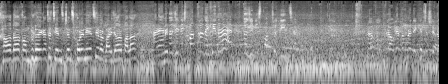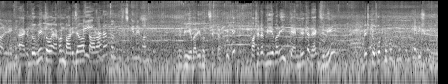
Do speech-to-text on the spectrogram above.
খাওয়া দাওয়া কমপ্লিট হয়ে গেছে চেঞ্জ চেঞ্জ করে নিয়েছি এবার বাড়ি যাওয়ার পালা। আর মেট- জিনিসপত্র দেখিয়ে দেবে একটা জিনিসপত্র দিচ্ছে। ব্লগে তোমরা দেখেছ সেটা অলরেডি একদমই তো এখন বাড়ি যাওয়ার তারা চিকেনের গন্ধ। বিয়ে বাড়ি হচ্ছে একটা। পাশে একটা বিয়ে বাড়ি প্যান্ডেলটা দেখ যিনি। বেশ টোপর টোপর হেভি সুন্দর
